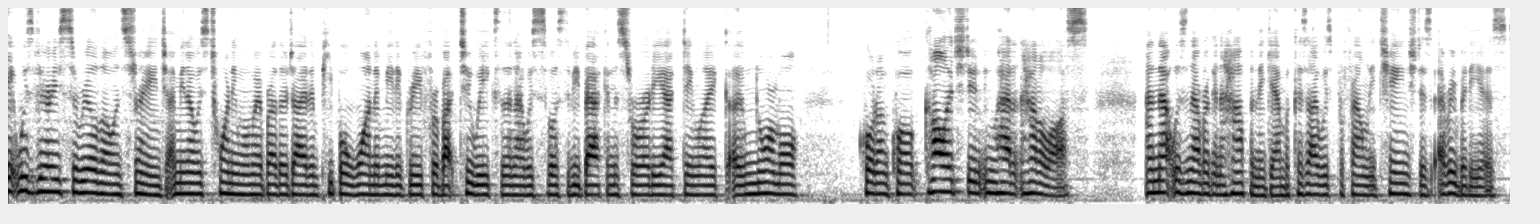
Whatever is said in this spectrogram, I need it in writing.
it was very surreal though and strange. I mean i was 20 when my brother died and people wanted me to grieve for about two weeks and then i was supposed to be back in the sorority acting like a normal quote unquote college student who hadn't had a loss. And that was never going to happen again because I was profoundly changed, as everybody is.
